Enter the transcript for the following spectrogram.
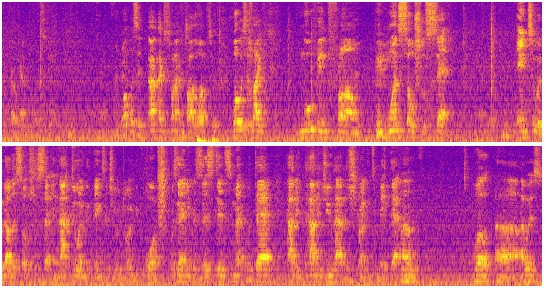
the program and what it's doing. What was it, I, I just want to follow up to, what was it like moving from one social set into another social set and not doing the things that you were doing before? Was there any resistance met with that? How did, how did you have the strength to make that Um, well, uh, I was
